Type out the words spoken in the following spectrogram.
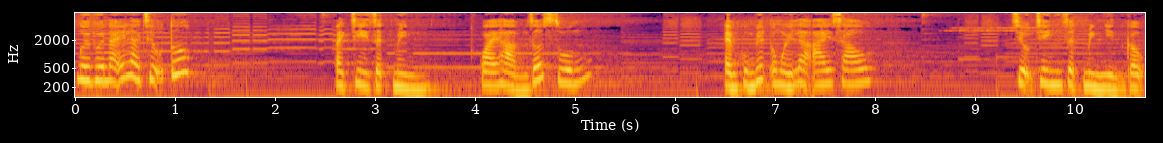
Người vừa nãy là Triệu Tước. Bạch Trì giật mình Quai hàm rớt xuống. Em không biết ông ấy là ai sao? Triệu Trinh giật mình nhìn cậu.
